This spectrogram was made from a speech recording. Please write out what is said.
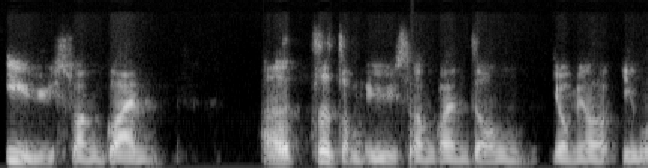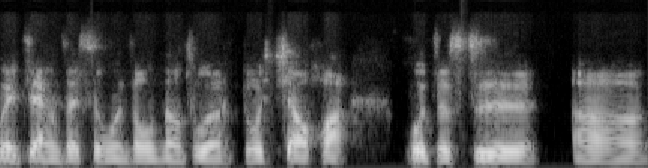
一语双关。呃，这种一语双关中有没有因为这样在生活中闹出了很多笑话，或者是啊，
